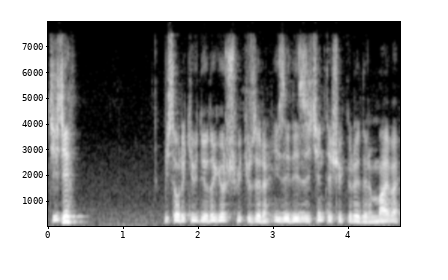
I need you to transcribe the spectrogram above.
Cici. Bir sonraki videoda görüşmek üzere. İzlediğiniz için teşekkür ederim. Bay bay.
